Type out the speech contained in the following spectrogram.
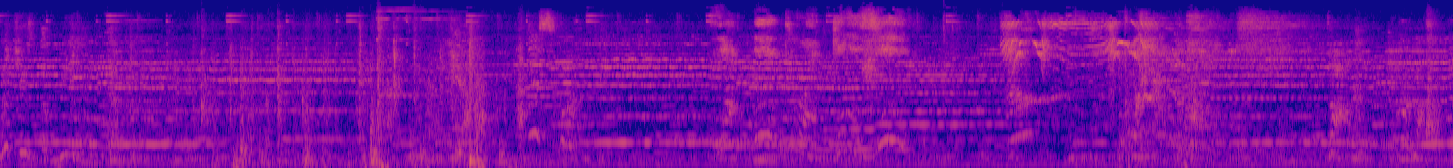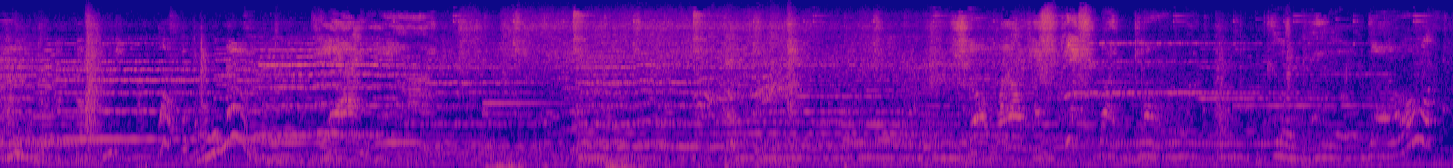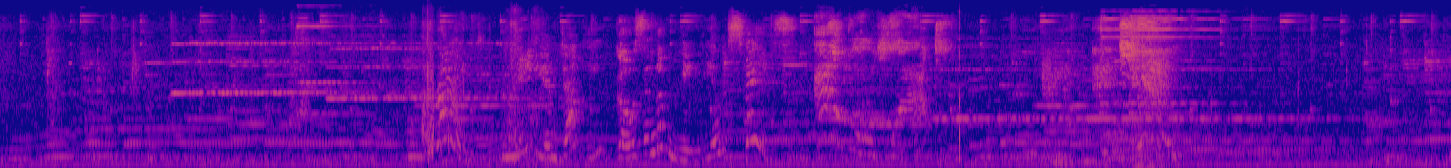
which is the meaning ducky goes in the medium space. I that.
